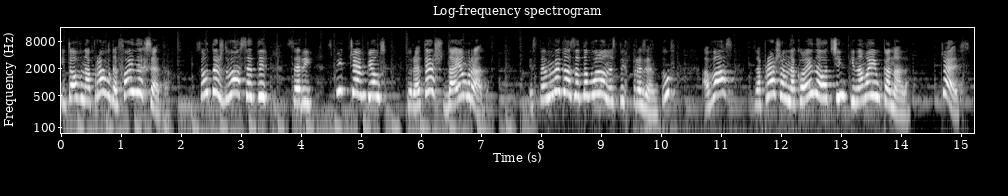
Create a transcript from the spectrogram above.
i to w naprawdę fajnych setach. Są też dwa sety serii Speed Champions, które też dają radę. Jestem mega zadowolony z tych prezentów, a Was zapraszam na kolejne odcinki na moim kanale. Cześć!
